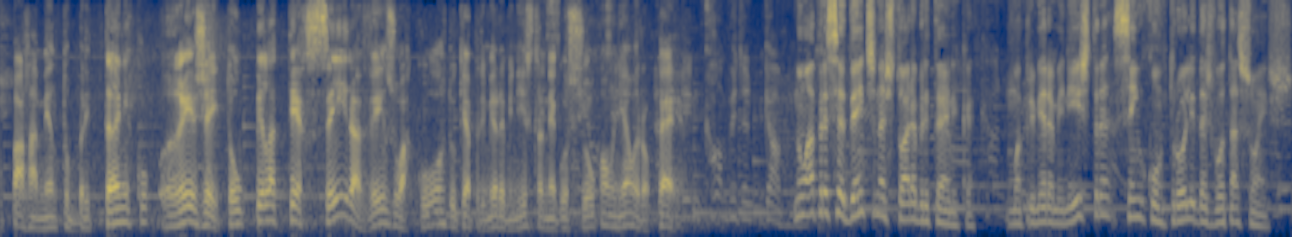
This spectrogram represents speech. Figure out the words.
O parlamento britânico rejeitou pela terceira vez o acordo que a primeira-ministra negociou com a União Europeia. Não há precedente na história britânica. Uma primeira-ministra sem o controle das votações.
